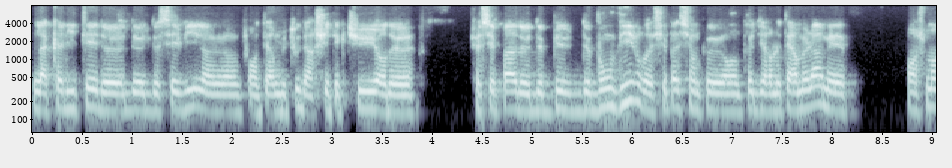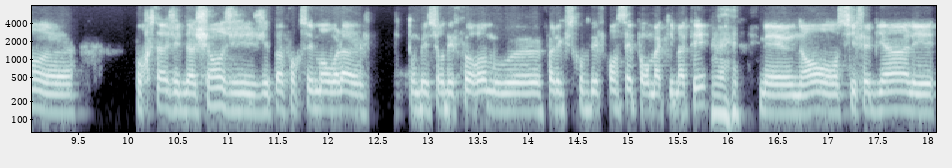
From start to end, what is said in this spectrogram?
la qualité de, de, de ces villes euh, en termes de tout, d'architecture, de, je sais pas, de, de, de bon vivre. Je sais pas si on peut, on peut dire le terme là, mais franchement, euh, pour ça, j'ai de la chance. J'ai pas forcément, voilà, tombé sur des forums où euh, fallait que je trouve des Français pour m'acclimater. Mais euh, non, on s'y fait bien. Les,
